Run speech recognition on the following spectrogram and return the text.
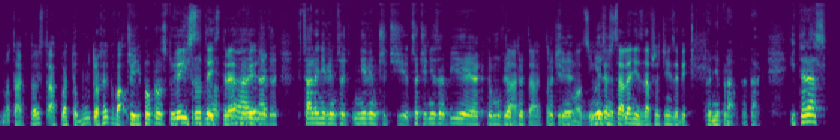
No tak, to jest akurat to był trochę gwałt. Czyli po prostu Wyjść jest z tej strefy, a, wiesz. inaczej, wcale nie wiem, co, nie wiem czy ci, co cię nie zabije, jak to mówią, tak, to, tak, to, to cię nie Chociaż zabije. wcale nie zawsze cię nie zabije. To nieprawda, tak. I teraz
